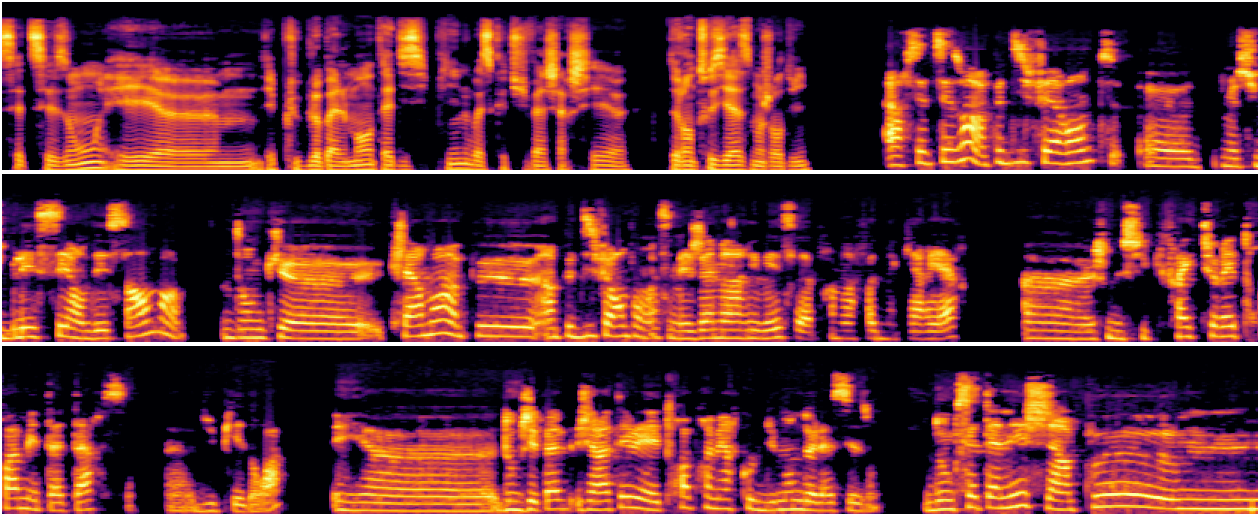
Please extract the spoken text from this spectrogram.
cette saison et, et plus globalement ta discipline? Où est-ce que tu vas chercher de l'enthousiasme aujourd'hui? Alors cette saison est un peu différente. je me suis blessée en décembre. Donc clairement un peu un peu différent pour moi, ça m'est jamais arrivé, c'est la première fois de ma carrière. Euh, je me suis fracturé trois métatarses euh, du pied droit. Et euh, donc j'ai pas, j'ai raté les trois premières coupes du monde de la saison. Donc cette année, suis un peu,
